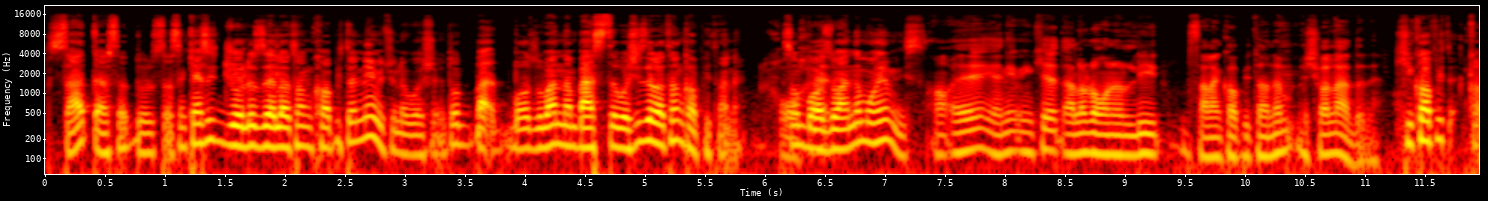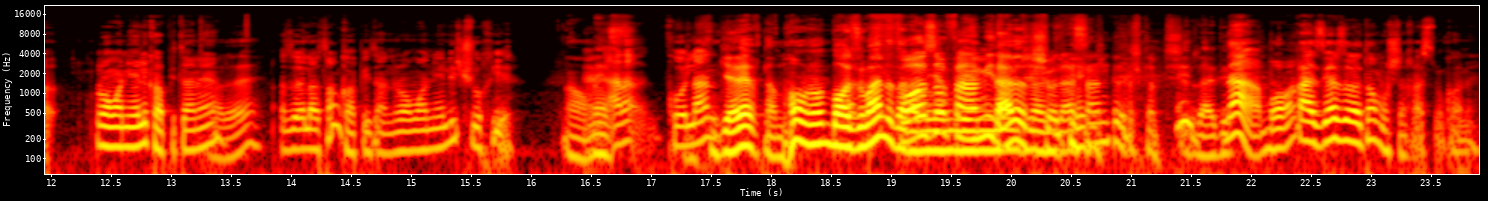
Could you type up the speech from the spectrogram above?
100 درصد درست. اصلا کسی جلو زلاتان کاپیتان نمی‌تونه باشه. تو بازوبندم بسته باشی زلاتان کاپیتانه. خب اصلا بازوبنده مهم نیست. آه یعنی اینکه الان رومانیولی مثلا کاپیتانه اشکال نداره. کی کاپیتان رومانیولی کاپیتانه؟ آره. زلاتان کاپیتان رومانیولی شوخیه. الان کلا گرفتم. ما بازوبند دارم فازو فهمیدم چی شد. اصلا نه واقعا قضیه از زلاتان مشخص می‌کنه.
